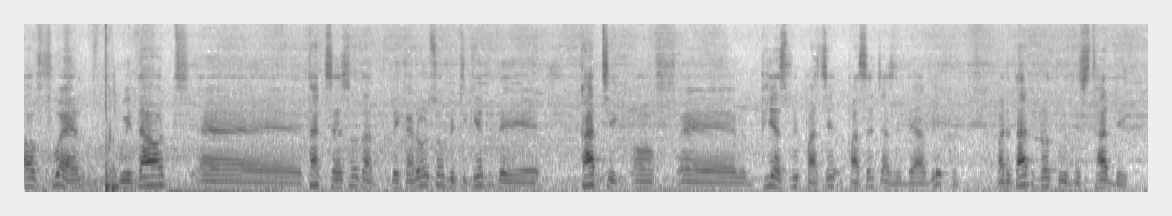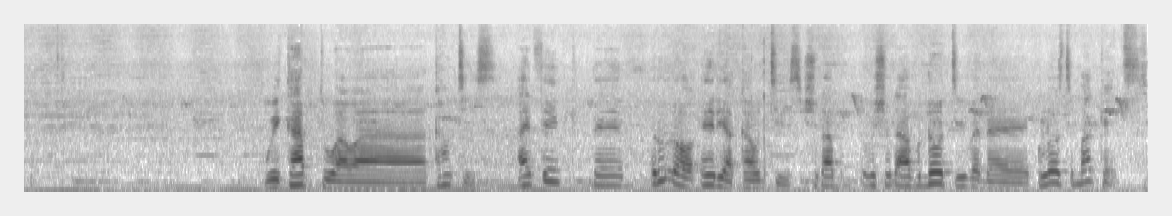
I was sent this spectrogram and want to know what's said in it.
or fuel without uh, taxes, so that they can also mitigate the cutting of uh, PSV passengers in their vehicle. But that notwithstanding, we come to our counties. I think the rural area counties should have we should have not even uh, closed markets.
